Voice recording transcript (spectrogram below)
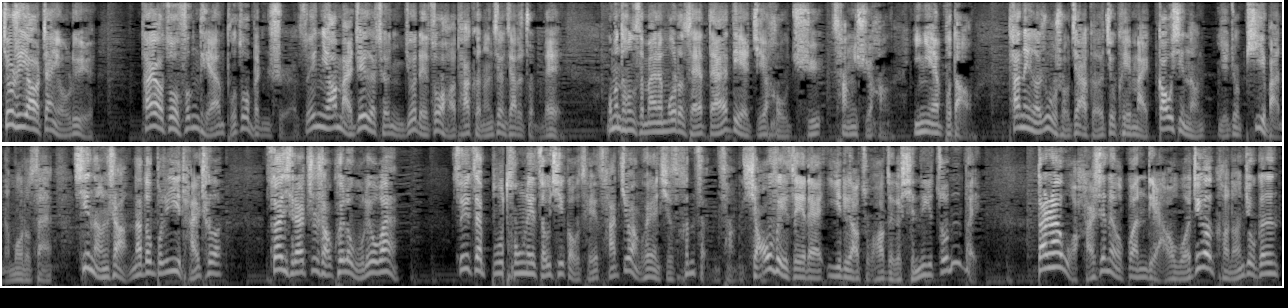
就是要占有率，他要做丰田，不做奔驰，所以你要买这个车，你就得做好它可能降价的准备。我们同事买的摩托车单电机后驱长续航，一年不到，它那个入手价格就可以买高性能，也就是 P 版的 Model 3，性能上那都不是一台车。算起来至少亏了五六万，所以在不同的周期购车差几万块钱其实很正常。消费者呢一定要做好这个心理准备。当然，我还是那个观点啊，我这个可能就跟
